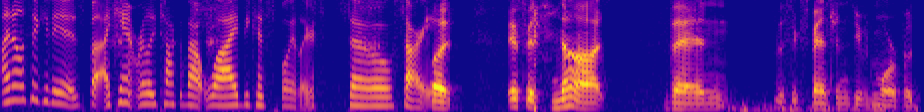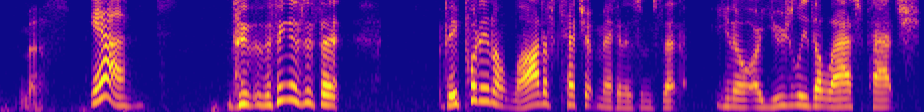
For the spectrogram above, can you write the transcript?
I don't think it is, but I can't really talk about why because spoilers. So sorry. But if it's not, then this expansion is even more of a mess. yeah. See, the thing is, is that they put in a lot of catch-up mechanisms that you know are usually the last patch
